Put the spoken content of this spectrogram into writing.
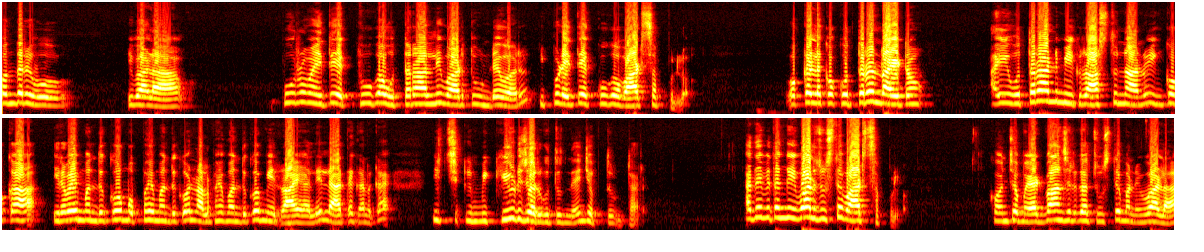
కొందరు ఇవాళ పూర్వం అయితే ఎక్కువగా ఉత్తరాల్ని వాడుతూ ఉండేవారు ఇప్పుడైతే ఎక్కువగా వాట్సప్లో ఒకళ్ళకి ఒక ఉత్తరం రాయటం ఈ ఉత్తరాన్ని మీకు రాస్తున్నాను ఇంకొక ఇరవై మందికో ముప్పై మందికో నలభై మందికో మీరు రాయాలి లేకపోతే కనుక ఇచ్చి మీ కీడు జరుగుతుంది అని చెప్తూ ఉంటారు. అదేవిధంగా ఇవాళ చూస్తే వాట్సప్లో కొంచెం అడ్వాన్స్డ్గా చూస్తే మనం ఇవాళ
